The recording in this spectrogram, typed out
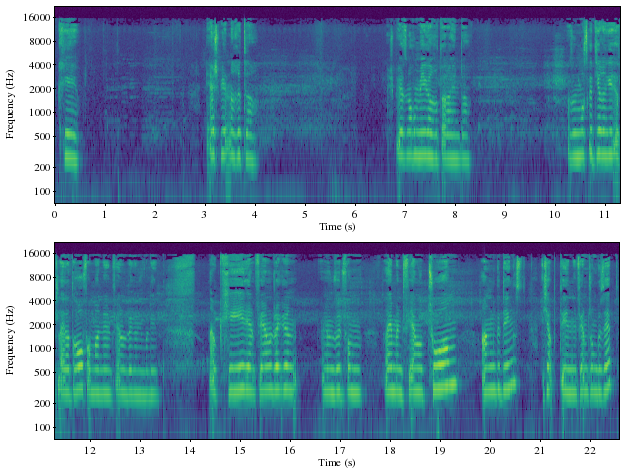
Okay. Er spielt einen Ritter. Ich spiele jetzt noch einen Mega-Ritter dahinter. Also die Musketiere geht jetzt leider drauf, aber man den Inferno Dragon überlebt. Okay, der Inferno Dragon wird vom seinem Inferno Turm angedingst. Ich habe den Inferno Turm gesetzt.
